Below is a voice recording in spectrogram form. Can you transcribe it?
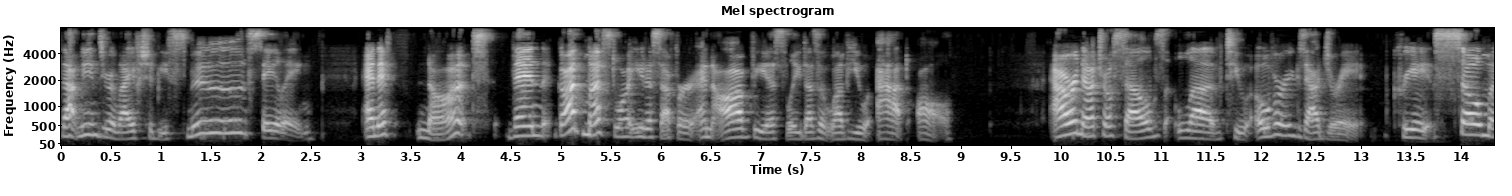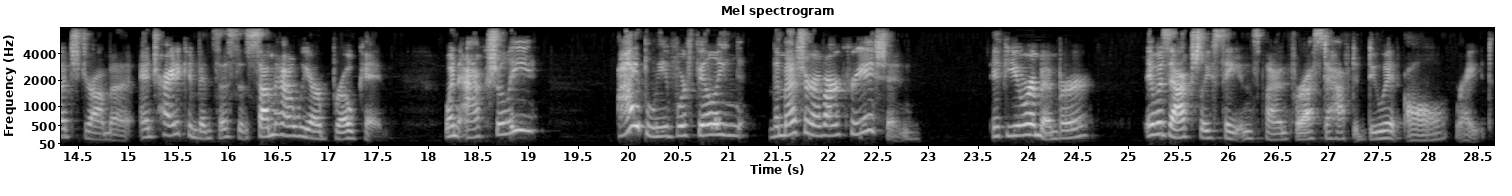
that means your life should be smooth sailing? And if not, then God must want you to suffer and obviously doesn't love you at all. Our natural selves love to over exaggerate, create so much drama, and try to convince us that somehow we are broken, when actually, I believe we're feeling the measure of our creation. If you remember, it was actually Satan's plan for us to have to do it all right.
